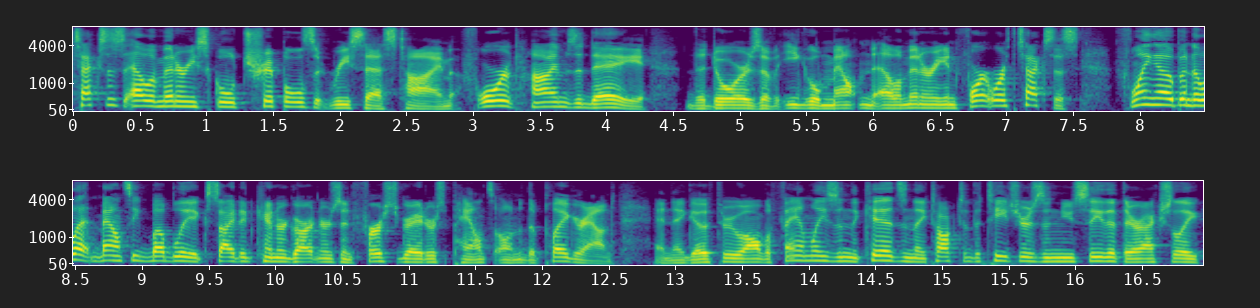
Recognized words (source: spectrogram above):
Texas elementary school triples at recess time. Four times a day, the doors of Eagle Mountain Elementary in Fort Worth, Texas, fling open to let bouncy, bubbly, excited kindergartners and first graders pounce onto the playground. And they go through all the families and the kids and they talk to the teachers, and you see that they're actually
